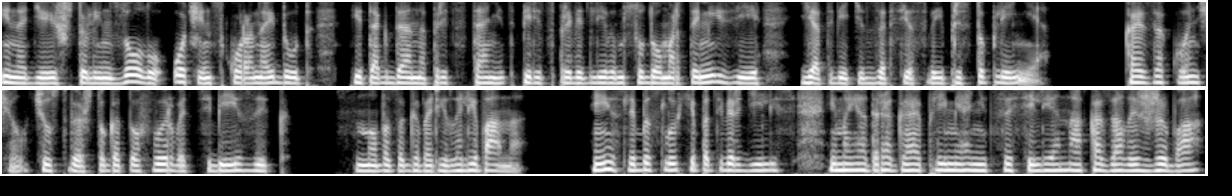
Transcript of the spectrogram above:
и надеюсь, что Линзолу очень скоро найдут, и тогда она предстанет перед справедливым судом Артемизии и ответит за все свои преступления. Кай закончил, чувствуя, что готов вырвать себе язык. Снова заговорила Ливана. Если бы слухи подтвердились, и моя дорогая племянница Селена оказалась жива,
